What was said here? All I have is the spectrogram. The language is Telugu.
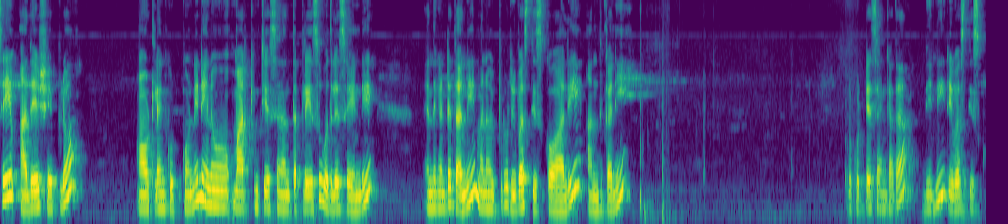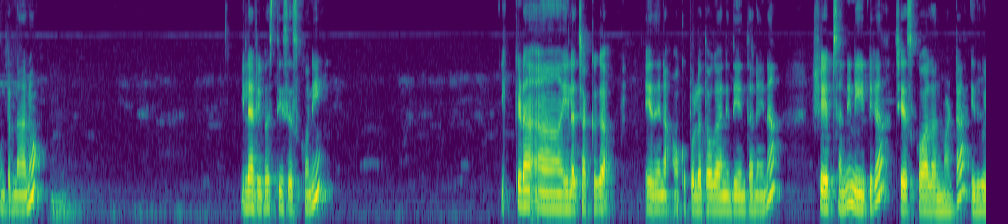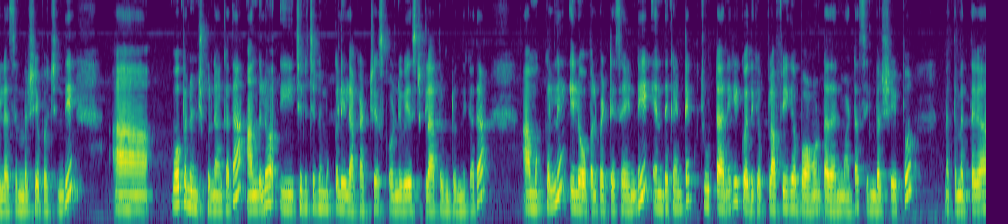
సేమ్ అదే షేప్లో అవుట్లైన్ కుట్టుకోండి. నేను మార్కింగ్ చేసినంత ప్లేస్ వదిలేసేయండి. ఎందుకంటే దాన్ని మనం ఇప్పుడు రివర్స్ తీసుకోవాలి. అందుకని ఇప్పుడు కుట్టేశాం కదా దీన్ని రివర్స్ తీసుకుంటున్నాను. ఇలా రివర్స్ తీసేసుకొని ఇక్కడ ఇలా చక్కగా ఏదైనా ఒక పుల్లతో కానీ దేనితోనైనా షేప్స్ అన్నీ నీట్గా చేసుకోవాలన్నమాట. ఇది ఇలా సింబల్ షేప్ వచ్చింది. ఓపెన్ ఉంచుకున్నాం కదా అందులో ఈ చిన్న చిన్న ముక్కలు ఇలా కట్ చేసుకోండి వేస్ట్ క్లాత్ ఉంటుంది కదా ఆ ముక్కల్ని ఈ లోపల పెట్టేసేయండి. ఎందుకంటే చూడటానికి కొద్దిగా ఫ్లఫీగా బాగుంటుంది అనమాట సింబల్ షేప్. మెత్త మెత్తగా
